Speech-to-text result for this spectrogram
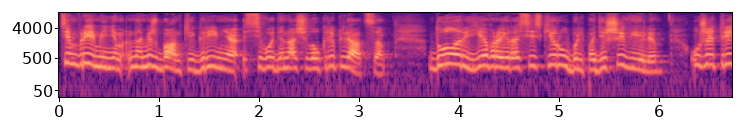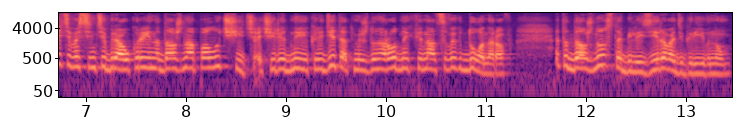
Тем временем на межбанке гривня сегодня начала укрепляться. Доллар, евро и российский рубль подешевели. Уже 3 сентября Украина должна получить очередные кредиты от международных финансовых доноров. Это должно стабилизировать гривну.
